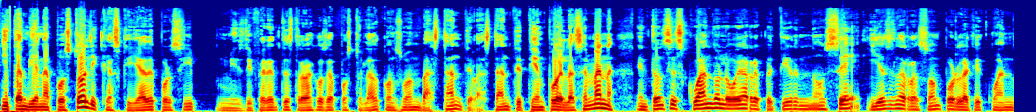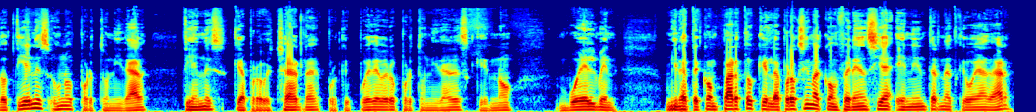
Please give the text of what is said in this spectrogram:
y también apostólicas, que ya de por sí mis diferentes trabajos de apostolado consumen bastante, bastante tiempo de la semana. Entonces, ¿cuándo lo voy a repetir? No sé, y esa es la razón por la que cuando tienes una oportunidad, tienes que aprovecharla porque puede haber oportunidades que no vuelven. Mira, te comparto que la próxima conferencia en internet que voy a dar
